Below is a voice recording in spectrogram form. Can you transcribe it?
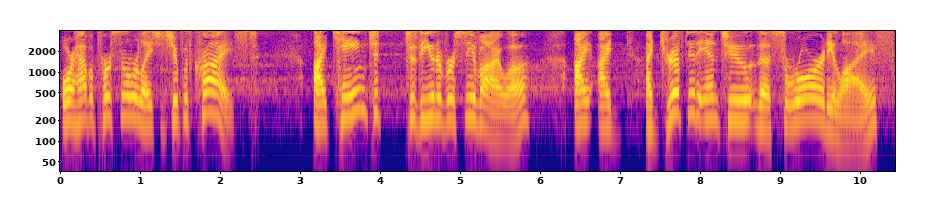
or have a personal relationship with Christ. I came to, to the University of Iowa. I, I, I drifted into the sorority life.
